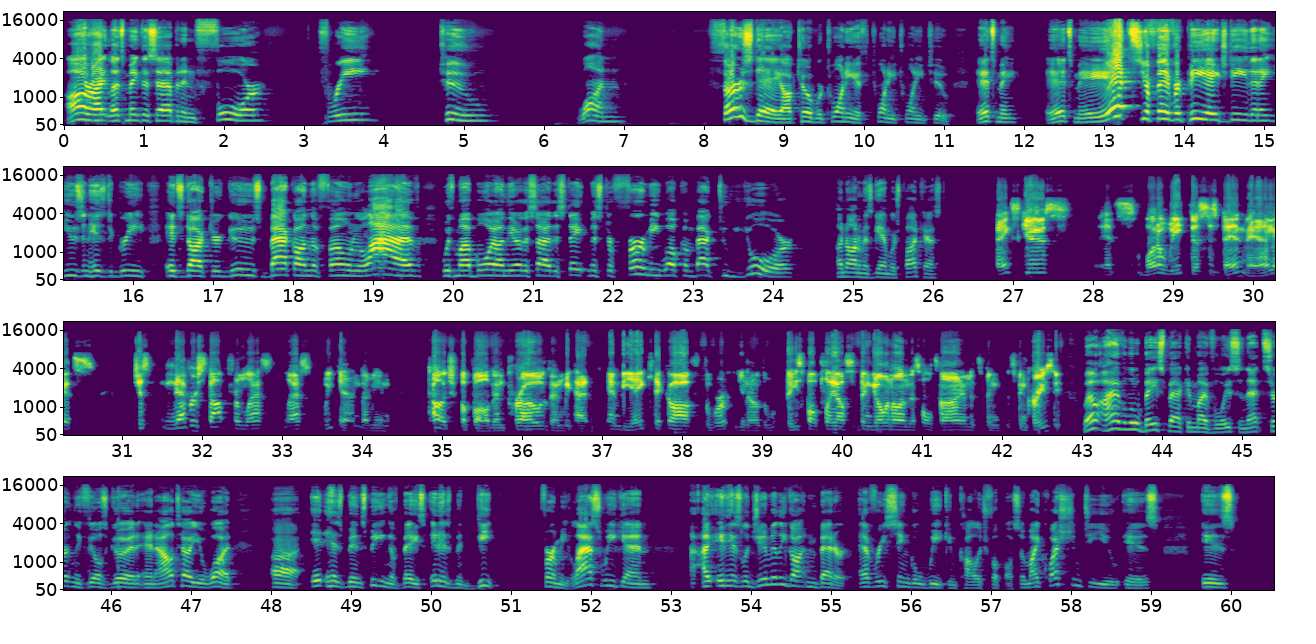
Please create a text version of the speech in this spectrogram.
All right, let's make this happen in four, three, two, one. Thursday, October 20th, 2022. It's me. It's me. It's your favorite PhD that ain't using his degree. It's Dr. Goose back on the phone live with my boy on the other side of the state, Mr. Fuhrmy. Welcome back to your Anonymous Gamblers podcast. Thanks, Goose. It's what a week this has been, man. It's just never stopped from last last weekend. I mean, college football, then pro, then we had NBA kickoff. The work, you know the baseball playoffs have been going on this whole time. It's been it's been crazy. Well, I have a little bass back in my voice, and that certainly feels good. And I'll tell you what, uh, it has been. Speaking of bass, it has been deep for me. Last weekend, I, it has legitimately gotten better every single week in college football. So my question to you is, is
